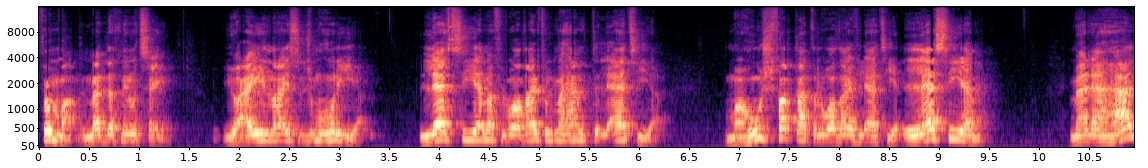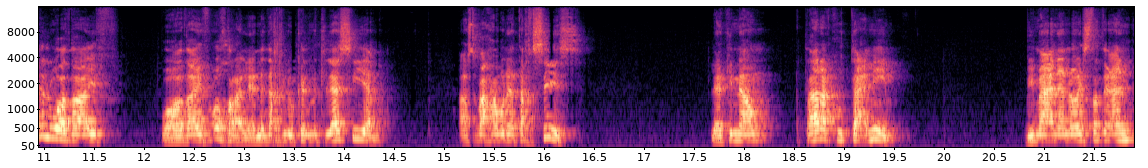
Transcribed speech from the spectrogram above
ثم المادة 92 يعين رئيس الجمهورية. لا سيما في الوظائف والمهام الآتية. ما هوش فقط الوظائف الآتية لا سيما. معنى هذه الوظائف ووظائف أخرى لأن دخلوا كلمة لا سيما. أصبح هنا تخصيص لكنهم تركوا التعميم بمعنى أنه يستطيع أن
